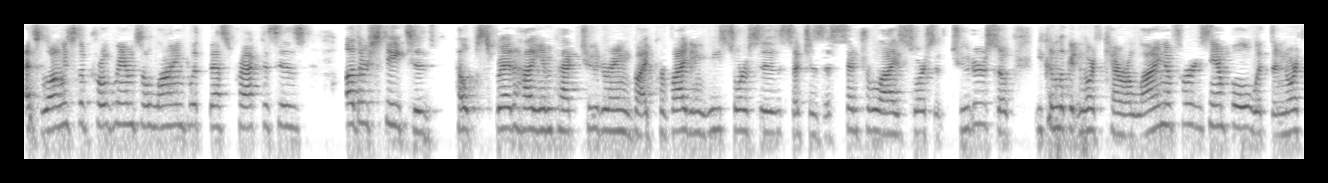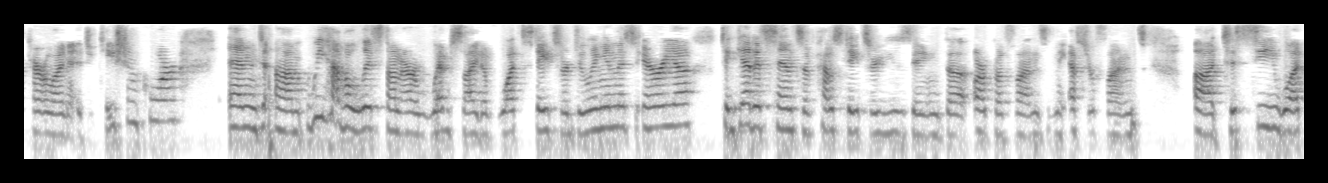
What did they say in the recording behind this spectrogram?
as long as the program's aligned with best practices. Other states have helped spread high impact tutoring by providing resources such as a centralized source of tutors. So you can look at North Carolina, for example, with the North Carolina Education Corps. And um, we have a list on our website of what states are doing in this area to get a sense of how states are using the ARPA funds and the ESSER funds uh, to see what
